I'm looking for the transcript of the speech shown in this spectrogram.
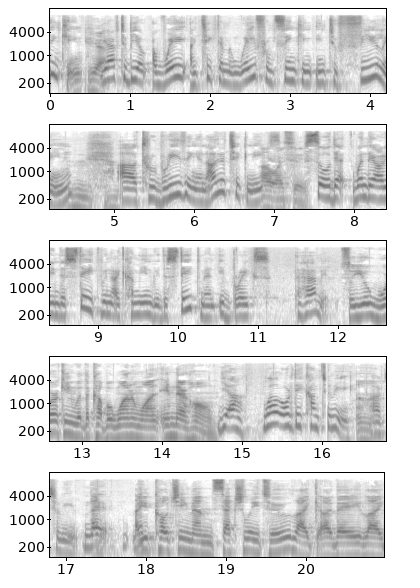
thinking. Yeah. You have to be away. I take them away from thinking into feeling uh, through breathing and other techniques. Mm-hmm, Oh, I see. So that when they are in the state, when I come in with a statement, it breaks the habit. So you're working with a couple one on one in their home. Yeah. Well, or they come to me actually. They- are you coaching them sexually too? Like, are they like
